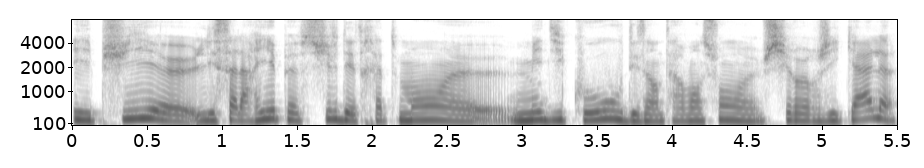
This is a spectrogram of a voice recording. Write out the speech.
Et puis, les salariés peuvent suivre des traitements médicaux ou des interventions chirurgicales.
